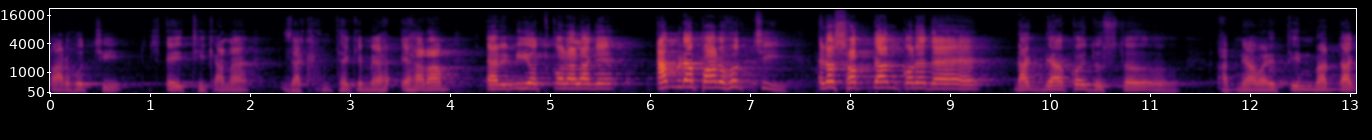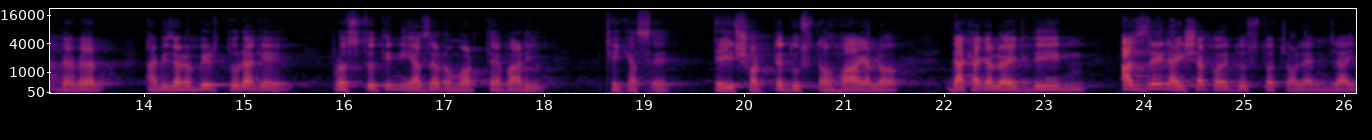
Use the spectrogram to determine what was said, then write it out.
পার হচ্ছি, এই ঠিকানা যেখান থেকে এহারাম, এর নিয়ত করা লাগে। আমরা পার হচ্ছি এটা সাবধান করে দেয়। ডাক দেওয়া কই দুস্থ আপনি আমার তিনবার ডাক দেবেন। আমি যেন মৃত্যুর আগে প্রস্তুতি নিয়ে যেন মরতে পারি। ঠিক আছে, এই শর্তে দুস্থ হওয়া গেল। দেখা গেল একদিন আজরাইল আইসা কয়, দুস্থ চলেন যাই।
